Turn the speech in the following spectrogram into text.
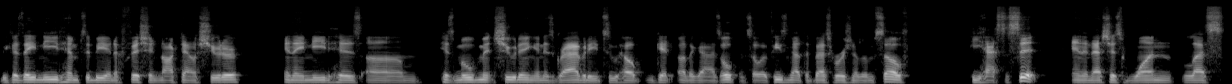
because they need him to be an efficient knockdown shooter and they need his um his movement shooting and his gravity to help get other guys open so if he's not the best version of himself he has to sit and then that's just one less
